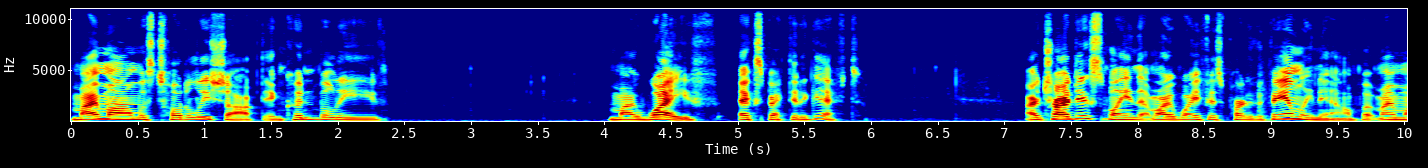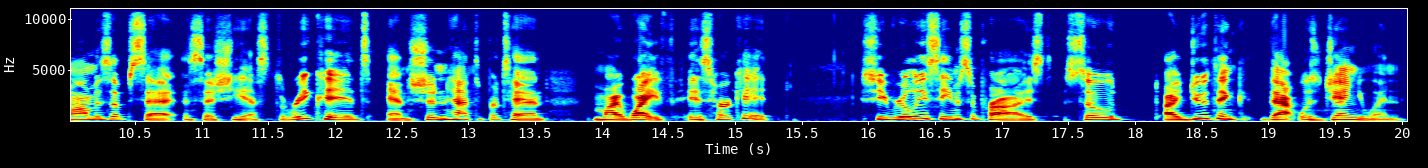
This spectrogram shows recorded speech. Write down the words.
My mom was totally shocked and couldn't believe my wife expected a gift. I tried to explain that my wife is part of the family now, but my mom is upset and says she has three kids and shouldn't have to pretend my wife is her kid. She really seemed surprised, so I do think that was genuine.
